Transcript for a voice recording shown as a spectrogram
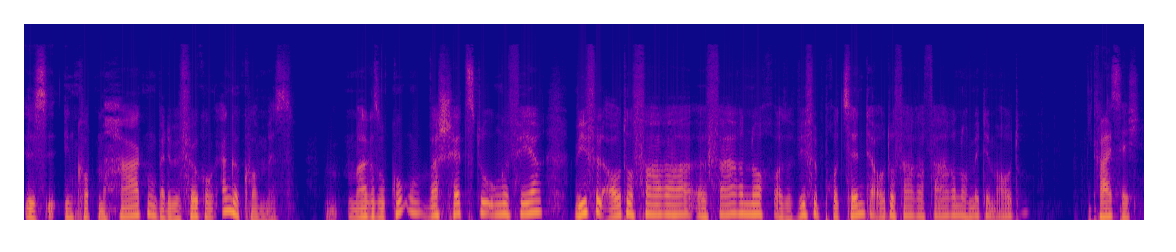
es in Kopenhagen bei der Bevölkerung angekommen ist. Mal so gucken, was schätzt du ungefähr? Wie viel Autofahrer äh, fahren noch, also wie viel Prozent der Autofahrer fahren noch mit dem Auto? 30.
